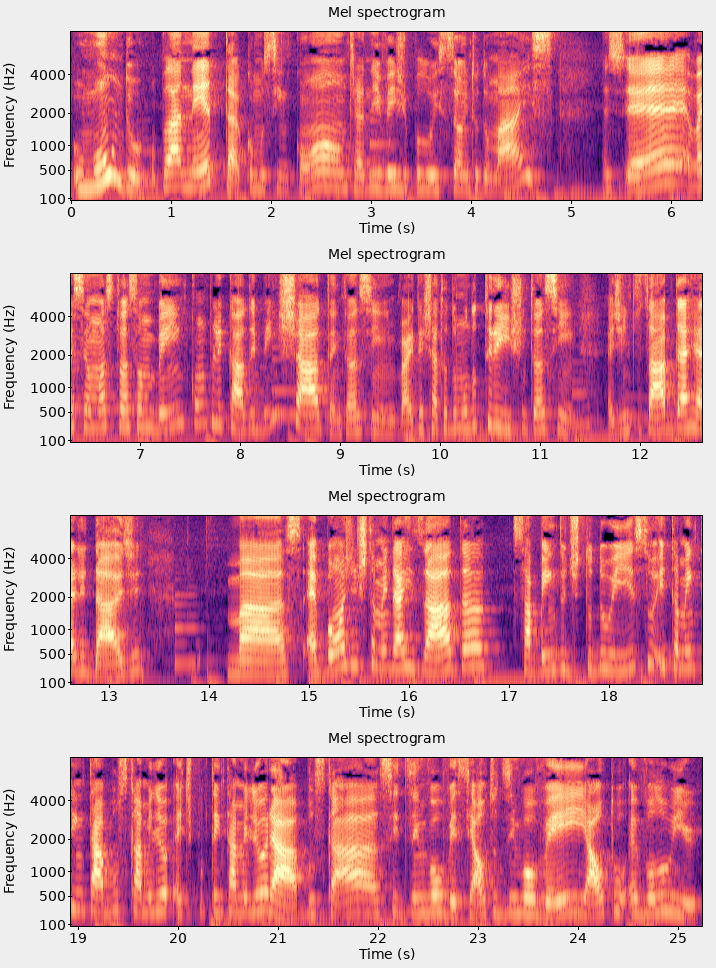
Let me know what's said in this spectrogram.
o mundo, o planeta, como se encontra, níveis de poluição e tudo mais, é, vai ser uma situação bem complicada e bem chata. Então, assim, vai deixar todo mundo triste. Então, assim, a gente sabe da realidade, mas é bom a gente também dar risada sabendo de tudo isso e também tentar buscar melhor, é tipo tentar melhorar, buscar se desenvolver, se autodesenvolver e auto-evoluir,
